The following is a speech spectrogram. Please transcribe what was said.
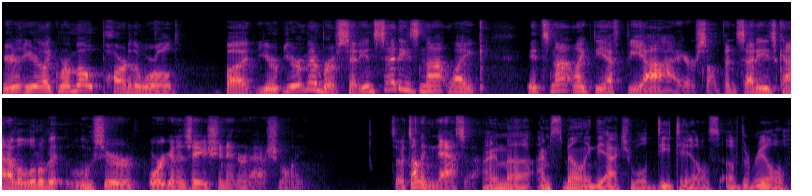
you're you're like remote part of the world, but you're you're a member of SETI, and SETI's not like it's not like the FBI or something. SETI's kind of a little bit looser organization internationally, so it's not like NASA. I'm uh, I'm smelling the actual details of the real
